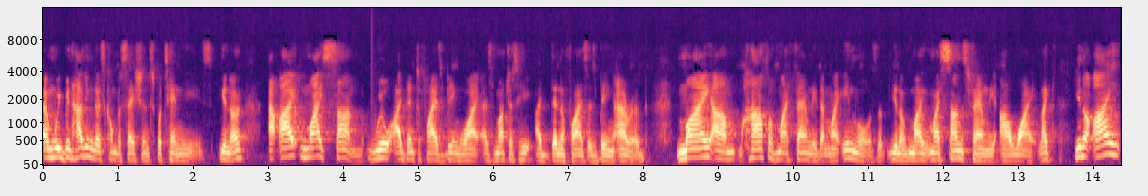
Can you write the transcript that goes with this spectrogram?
and we've been having those conversations for 10 years you know I, my son will identify as being white as much as he identifies as being Arab. My um, half of my family, that my in-laws, that you know, my, my son's family are white. Like you know, I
